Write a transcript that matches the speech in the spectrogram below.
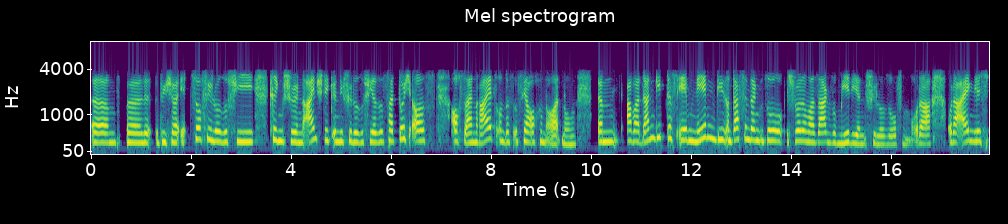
ähm, äh, Bücher zur Philosophie, kriegen einen schönen Einstieg in die Philosophie. Also es hat durchaus auch seinen Reiz und das ist ja auch in Ordnung. Ähm, aber dann gibt es eben neben die, und das sind dann so, ich würde mal sagen, so Medienphilosophen oder, oder eigentlich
